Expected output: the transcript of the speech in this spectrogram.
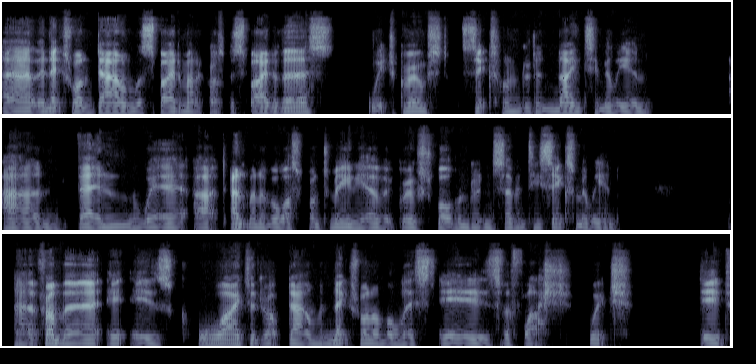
Uh, the next one down was Spider Man Across the Spider Verse, which grossed 690 million. And then we're at Ant Man and the Wasp Quantumania that grossed 476 million. Uh, from there, it is quite a drop down. The next one on the list is The Flash, which did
